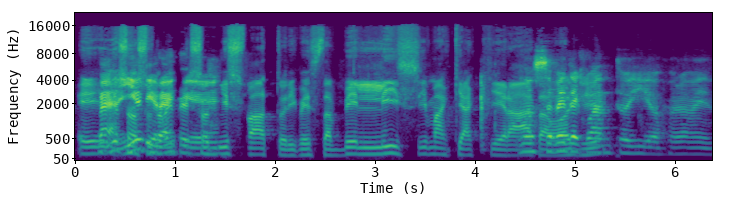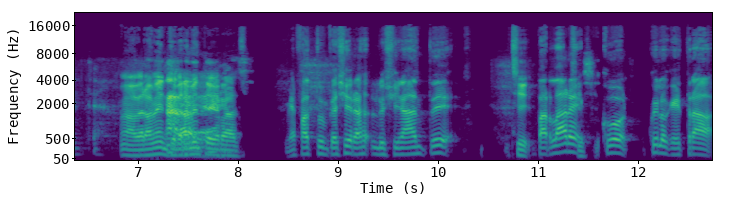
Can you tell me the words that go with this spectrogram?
E Beh, io sono io direi assolutamente che- soddisfatto di questa bellissima chiacchierata Non sapete oggi. quanto io, veramente. No, veramente, Ah, veramente vabbè. grazie. Mi ha fatto un piacere allucinante Sì. parlare Sì, sì. con quello che tra,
